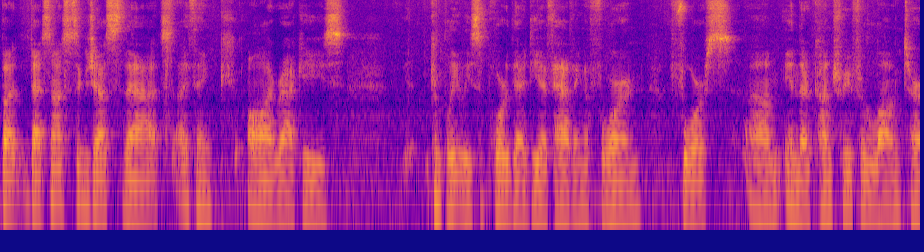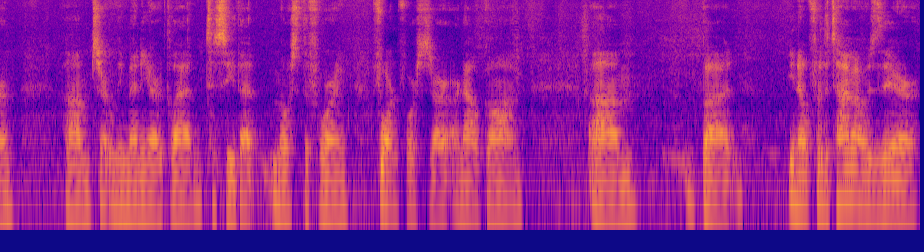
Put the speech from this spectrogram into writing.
but that's not to suggest that I think all Iraqis completely support the idea of having a foreign force um, in their country for the long term. Um, certainly, many are glad to see that most of the foreign foreign forces are, are now gone. Um, but you know, for the time I was there,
